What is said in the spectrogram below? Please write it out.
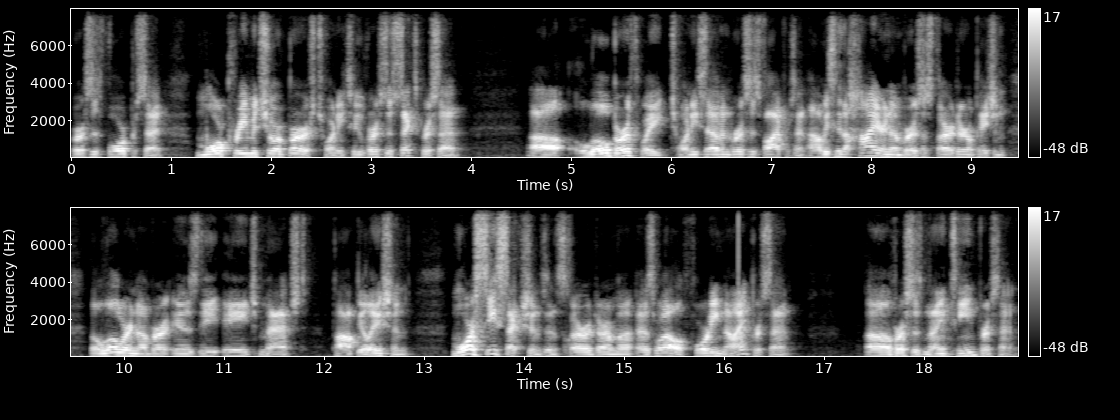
versus 4%, more premature births, 22 versus 6%. Uh, low birth weight, 27 versus 5%. Obviously, the higher number is a scleroderma patient. The lower number is the age-matched population. More C-sections in scleroderma as well, 49% uh, versus 19%.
